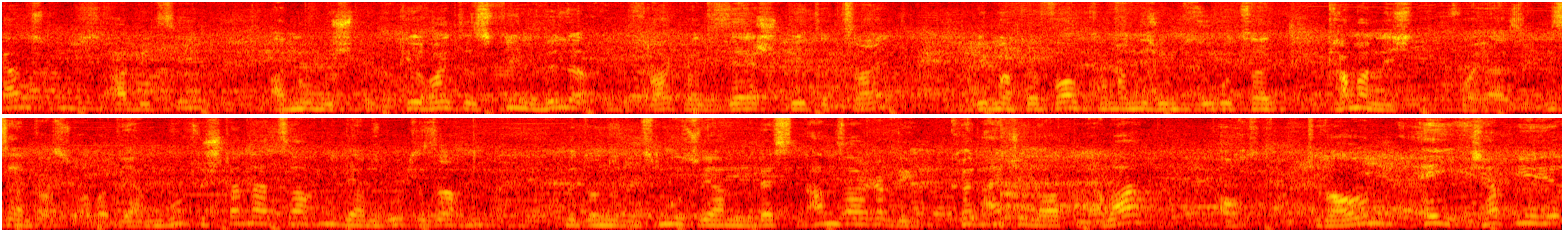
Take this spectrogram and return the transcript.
Ganz gutes ABC, Anubis spielen. Okay, heute ist viel Wille gefragt, weil sehr späte Zeit. Wie man performt, kann man nicht um diese Uhrzeit, kann man nicht vorhersehen. Ist einfach so. Aber wir haben gute Standardsachen, wir haben gute Sachen mit unseren Smooths, wir haben den besten Ansager, wir können Ordnung. Aber auch trauen, ey, ich habe hier,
